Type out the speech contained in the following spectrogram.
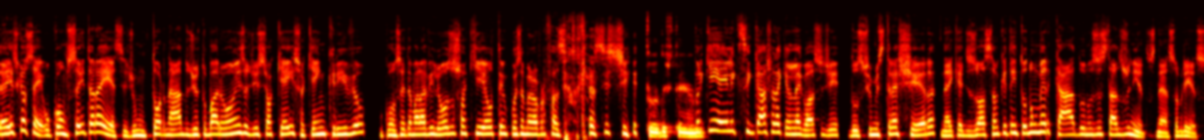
é isso que eu sei. O conceito era esse, de um tornado de tubarões. Eu disse, ok, isso aqui é incrível. O conceito é maravilhoso, só que eu tenho coisa melhor para fazer do que assistir. Todos temos. Porque é ele que se encaixa naquele negócio de dos filmes trecheira, né? Que é de zoação, que tem todo um mercado nos Estados Unidos, né? Sobre isso.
